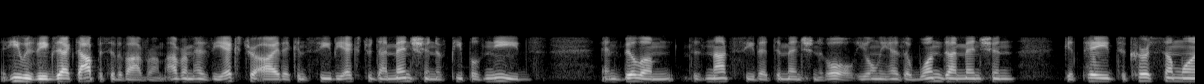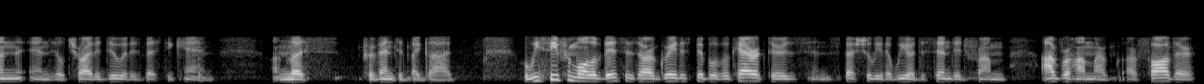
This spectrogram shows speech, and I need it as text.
He was the exact opposite of Avram. Avram has the extra eye that can see the extra dimension of people's needs and Bilam does not see that dimension at all. He only has a one dimension, get paid to curse someone, and he'll try to do it as best he can, unless prevented by God. What we see from all of this is our greatest biblical characters, and especially that we are descended from Abraham, our, our father.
